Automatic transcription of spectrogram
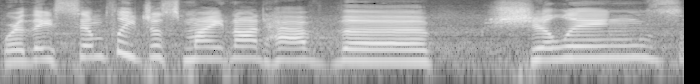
where they simply just might not have the shillings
